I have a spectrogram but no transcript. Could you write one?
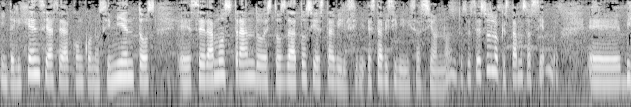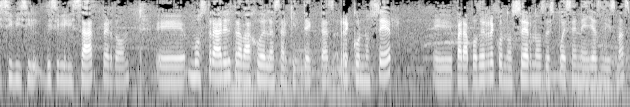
inteligencia, se da con conocimientos, eh, se da mostrando estos datos y esta, esta visibilización, ¿no? Entonces eso es lo que estamos haciendo, eh, visibilizar, perdón, mostrar el trabajo de las arquitectas, reconocer eh, para poder reconocernos después en ellas mismas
